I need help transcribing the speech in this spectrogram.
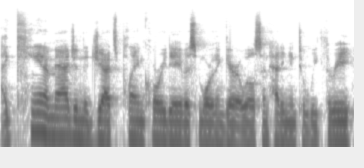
I can't imagine the Jets playing Corey Davis more than Garrett Wilson heading into week three.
